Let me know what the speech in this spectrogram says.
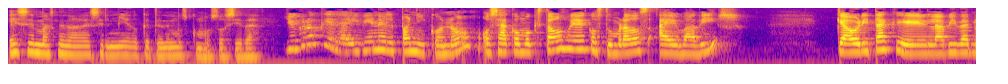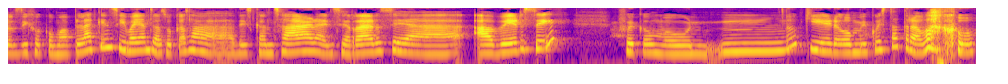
Ese más que nada es el miedo que tenemos como sociedad. Yo creo que de ahí viene el pánico, ¿no? O sea, como que estamos muy acostumbrados a evadir que ahorita que la vida nos dijo como apláquense y váyanse a su casa a descansar, a encerrarse, a, a verse, fue como un, mm, no quiero, me cuesta trabajo,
